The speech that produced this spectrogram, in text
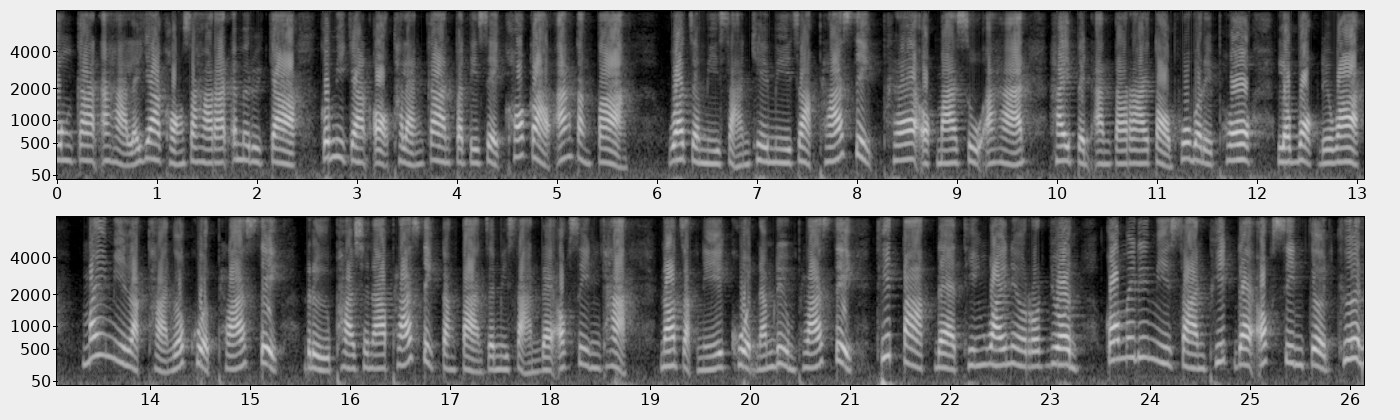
องค์การอาหารและยาของสหรัฐอเมริกา ก็มีการออกแถลงการปฏิเสธข้อกล่าวอ้างต่างๆ ว่าจะมีสารเคมีจากพลาสติกแพร่ออกมาสู่อาหาร ให้เป็นอันตรายต่อผู้บริโภค แล้วบอกได้ว่า ไม่มีหลักฐานว่าขวดพลาสติก หรือภาชนะพลาสติกต่างๆ จะมีสารไดออกซินค่ะ นอกจากนี้ขวดน้ำดื่มพลาสติกที่ตากแดดทิ้งไว้ในรถยนต์ ก็ไม่ได้มีสารพิษไดออกซินเกิดขึ้น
